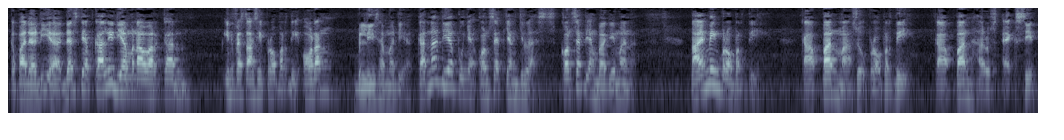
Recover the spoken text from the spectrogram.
kepada dia dan setiap kali dia menawarkan investasi properti orang beli sama dia karena dia punya konsep yang jelas. Konsep yang bagaimana? Timing properti. Kapan masuk properti? Kapan harus exit?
